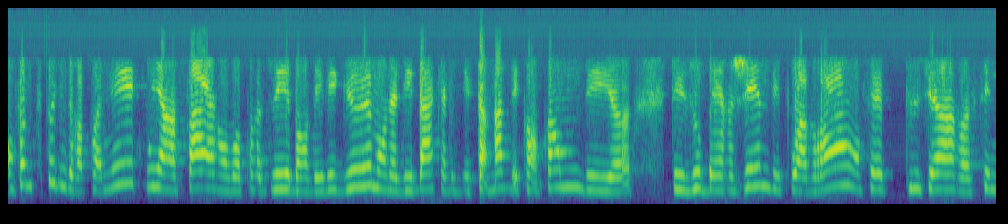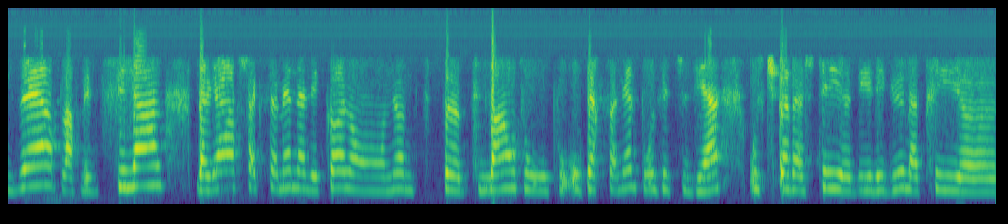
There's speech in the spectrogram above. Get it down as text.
on fait un petit peu d'hydroponique. Oui, en serre, on va produire bon des légumes. On a des bacs avec des tomates, des concombres, des, des aubergines, des poivrons. On fait plusieurs fines herbes, plantes médicinales. D'ailleurs, chaque semaine à l'école, on a une petite euh, petite vente au, au, personnel, pour aux étudiants, où ce peuvent acheter euh, des légumes à prix, euh,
